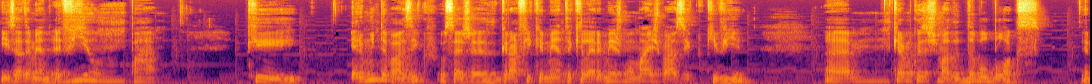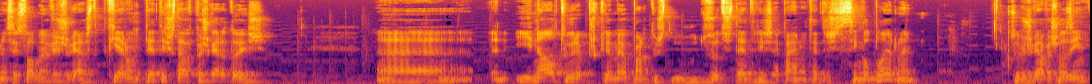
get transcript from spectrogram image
exatamente, havia um pá que era muito básico, ou seja, graficamente aquilo era mesmo o mais básico que havia um, que era uma coisa chamada Double Blocks. Eu não sei se tu alguma vez jogaste, que era um Tetris que dava para jogar a dois. Uh, e na altura, porque a maior parte dos, dos outros Tetris epá, eram Tetris single player, não é? Que tu jogavas sozinho.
